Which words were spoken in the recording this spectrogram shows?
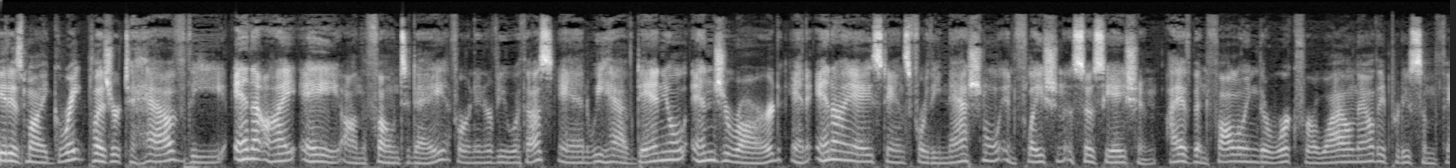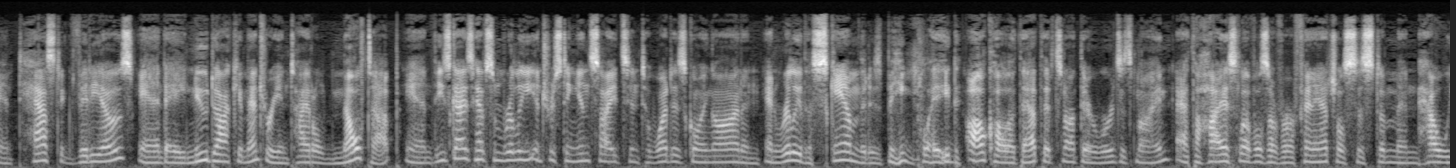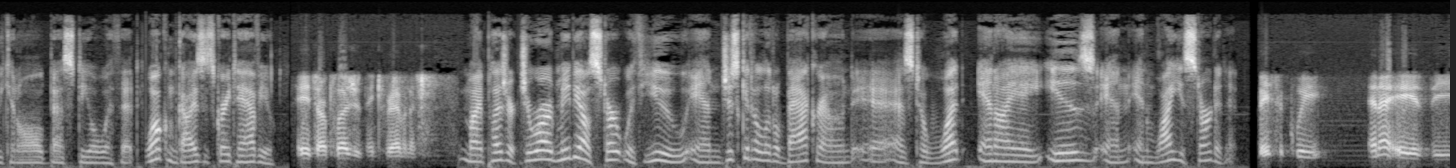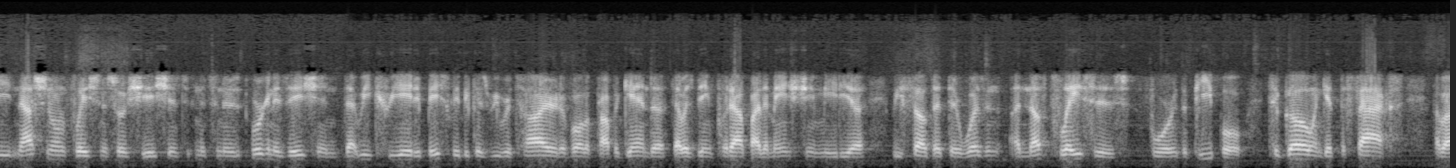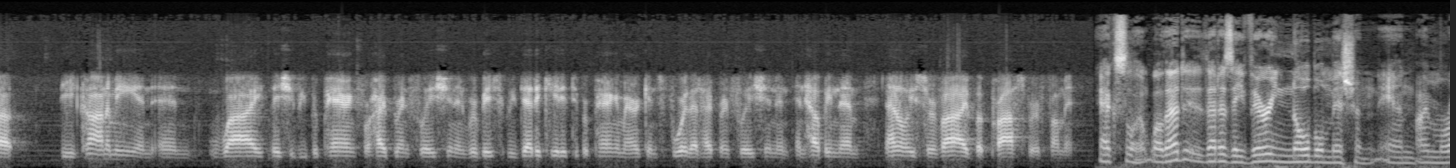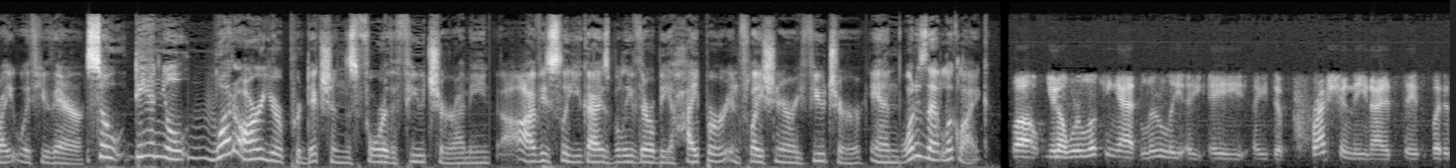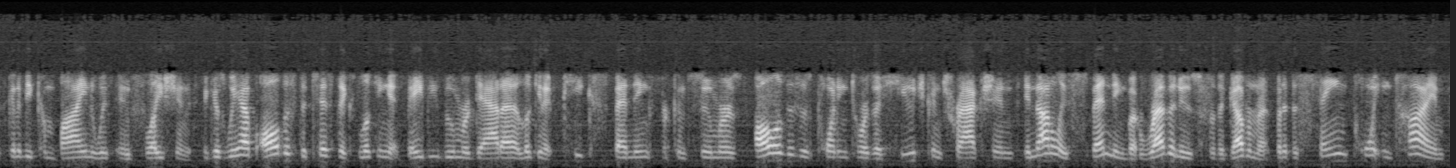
It is my great pleasure to have the NIA on the phone today for an interview with us. And we have Daniel N. Gerard, and NIA stands for the National Inflation Association. I have been following their work for a while now. They produce some fantastic videos and a new documentary entitled Melt Up. And these guys have some really interesting insights into what is going on and, and really the scam that is being played. I'll call it that. That's not their words, it's mine. At the highest levels of our financial system and how we can all best deal with it. Welcome, guys. It's great to have you. Hey, it's our pleasure. Thank you for having us. My pleasure. Gerard, maybe I'll start with you and just get a little background eh, as to what NIA is and, and why you started it. Basically, NIA is the National Inflation Association, and it's an organization that we created basically because we were tired of all the propaganda that was being put out by the mainstream media. We felt that there wasn't enough places for the people to go and get the facts about the economy and, and why they should be preparing for hyperinflation. And we're basically dedicated to preparing Americans for that hyperinflation and, and helping them not only survive but prosper from it. Excellent. Well, that is, that is a very noble mission, and I'm right with you there. So, Daniel, what are your predictions for the future? I mean, obviously, you guys believe there will be a hyperinflationary future, and what does that look like? Well, you know, we're looking at literally a, a, a depression in the United States, but it's going to be combined with inflation because we have all the statistics looking at baby boomer data, looking at peak spending for consumers. All of this is pointing towards a huge contraction in not only spending but revenues for the government. But at the same point in time,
